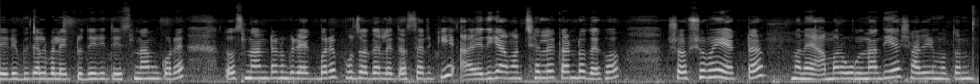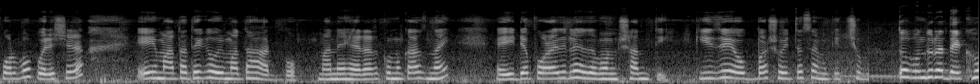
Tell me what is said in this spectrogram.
ডেলি বিকালবেলা একটু দেরিতে স্নান করে, তো স্নান টান করে একবারে পূজা দেলাইতেছে আর কি। আর এদিকে আমার ছেলের কাণ্ড দেখো, সবসময় একটা মানে আমার উলনা দিয়ে শাড়ির মতন পরবো, পরে সেরা এই মাথা থেকে ওই মাথা হাঁটবো। মানে হেরার কোনো কাজ নাই, এইটা পরাই দিলে যেমন শান্তি। কি যে অভ্যাস হইতেছে, আমি কিচ্ছু তো বন্ধুরা দেখো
